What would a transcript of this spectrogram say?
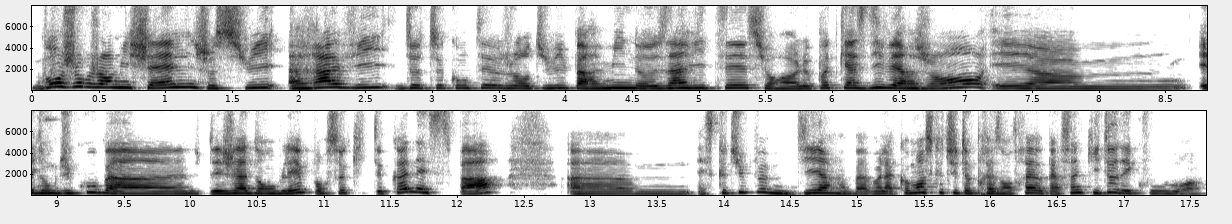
Bonjour Jean-Michel, je suis ravie de te compter aujourd'hui parmi nos invités sur euh, le podcast Divergent. Et, euh, donc du coup, bah, déjà d'emblée, pour ceux qui ne te connaissent pas, euh, est-ce que tu peux me dire bah, voilà, comment est-ce que tu te présenterais aux personnes qui te découvrent?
